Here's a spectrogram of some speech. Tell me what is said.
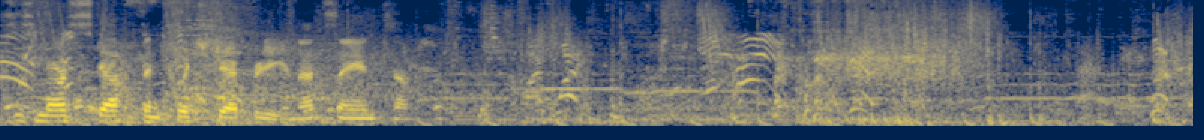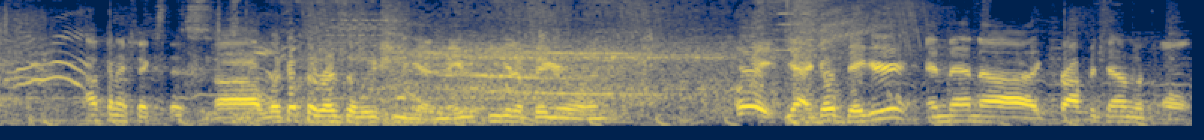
This is more scuff than Twitch Jeopardy, and that's saying something. How can I fix this? Uh, look up the resolution again. Maybe we can get a bigger one. Oh wait, yeah, go bigger, and then uh, crop it down with Alt.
